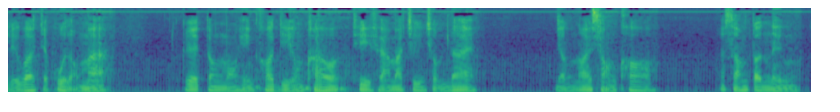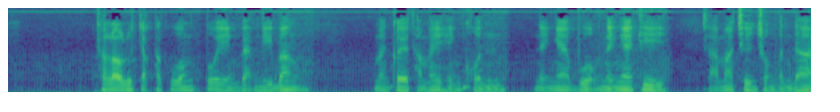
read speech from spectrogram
หรือว่าจะพูดออกมา ก็จะต้องมองเห็นข้อดีของเขาที่สามารถชื่นชมได้ อย่างน้อยสองข้อสองต่อหนึ่งถ้าเรารู้จักทักท้วงตัวเองแบบนี้บ้าง มันก็จะทำให้เห็นคนในแง่บวกในแง่ที่สามารถชื่นชมกันได้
